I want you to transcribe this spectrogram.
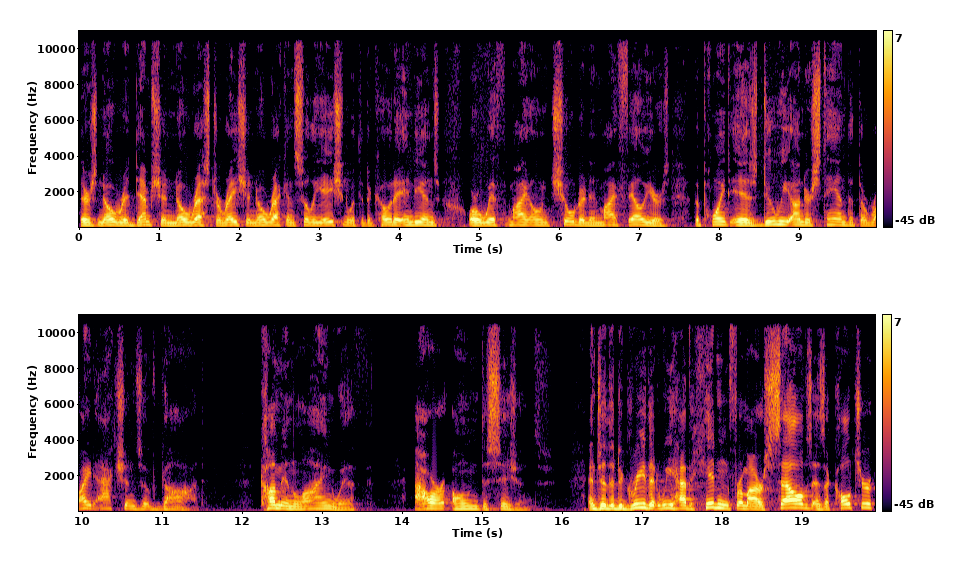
there's no redemption, no restoration, no reconciliation with the Dakota Indians or with my own children and my failures. The point is do we understand that the right actions of God come in line with our own decisions. And to the degree that we have hidden from ourselves as a culture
